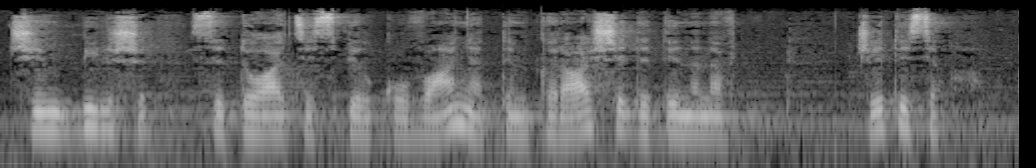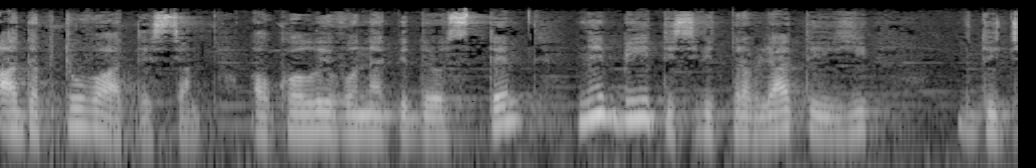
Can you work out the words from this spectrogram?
Чим більше ситуацій спілкування, тим краще дитина навчитися адаптуватися. А коли вона підросте, не бійтесь відправляти її в дитя.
